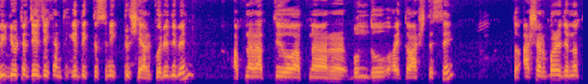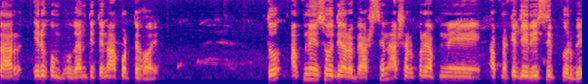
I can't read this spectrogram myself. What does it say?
ভিডিওটা যে যেখান থেকে দেখতেছেন একটু শেয়ার করে দিবেন। আপনার আত্মীয়, আপনার বন্ধু হয়তো আসতেছে। তো আসার পরে যেন তার এরকম ভোগান্তিতে না পড়তে হয়। তো আপনি সৌদি আরবে আসছেন, আসার পরে আপনি, আপনাকে যে রিসিভ করবে,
